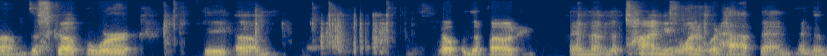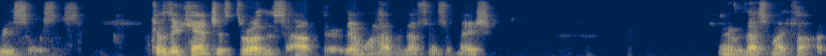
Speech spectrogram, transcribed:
um, the scope of work, the um, scope of the voting, and then the timing when it would happen and the resources. Because they can't just throw this out there. They won't have enough information. Anyway, that's my thought.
